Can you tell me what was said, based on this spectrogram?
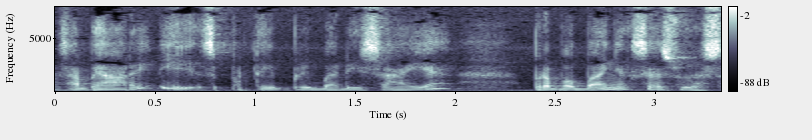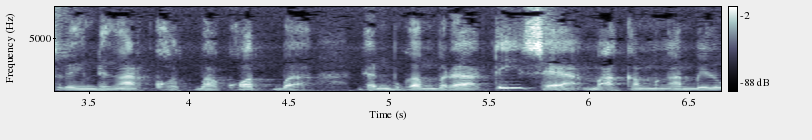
sampai hari ini seperti pribadi saya, berapa banyak saya sudah sering dengar khotbah-khotbah dan bukan berarti saya akan mengambil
